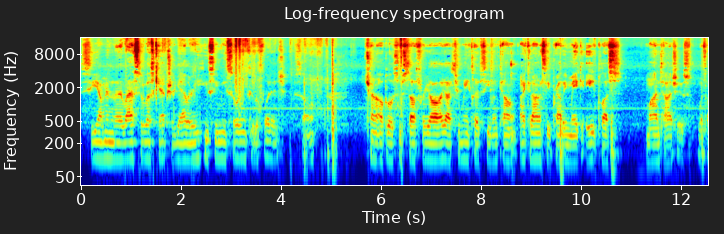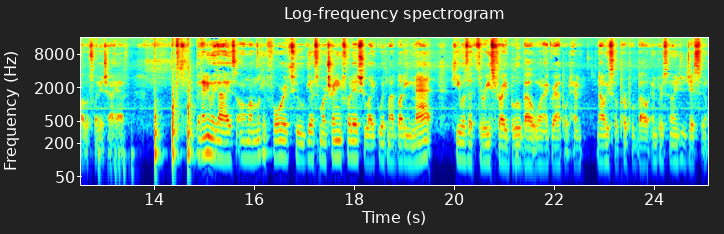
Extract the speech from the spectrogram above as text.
See, I'm in the Last of Us capture gallery. You see me sorting through the footage. So, trying to upload some stuff for y'all. I got too many clips to even count. I could honestly probably make eight plus montages with all the footage I have. But anyway, guys, um, I'm looking forward to get some more training footage, like with my buddy Matt. He was a three-stripe blue belt when I grappled him. Now he's a purple belt in Brazilian Jiu-Jitsu.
